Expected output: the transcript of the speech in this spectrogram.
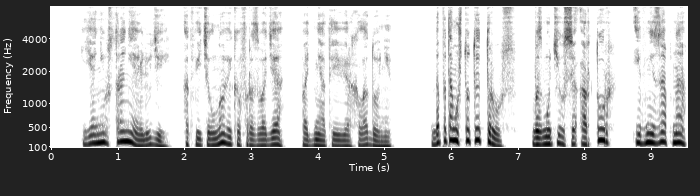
— Я не устраняю людей, — ответил Новиков, разводя поднятые вверх ладони. — Да потому что ты трус, — возмутился Артур и внезапно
